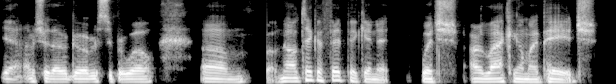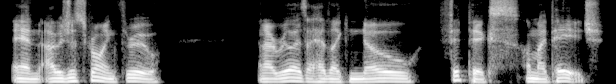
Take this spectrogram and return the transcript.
yeah, I'm sure that would go over super well. Um, well, no, I'll take a fit pick in it, which are lacking on my page. And I was just scrolling through, and I realized I had like no fit picks on my page,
